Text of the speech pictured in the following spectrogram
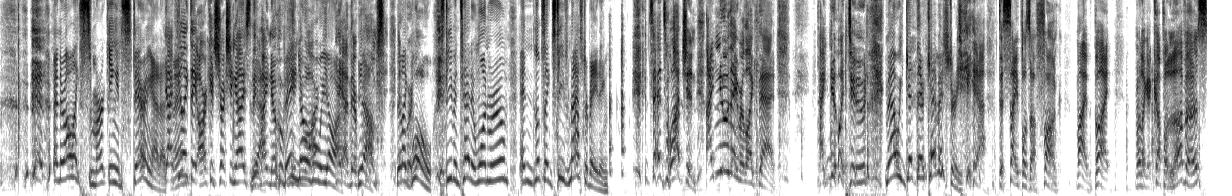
and they're all like smirking and staring at us. Yeah, I man. feel like they are construction guys. So they Yeah. might know who they know you are. who we are. Yeah, they're yeah. pumped. They're like, whoa, Steve and Ted in one room, and looks like Steve's masturbating. Ted's watching. I knew they were like that. I knew it, dude. Now we get their chemistry. Yeah, disciples of funk. My butt. We're like a couple lovers.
